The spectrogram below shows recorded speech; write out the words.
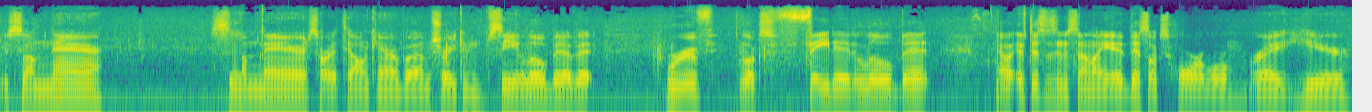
there's some there, some there. It's hard to tell on camera, but I'm sure you can see a little bit of it. Roof looks faded a little bit. Now, if this is in the sunlight, it, this looks horrible right here.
